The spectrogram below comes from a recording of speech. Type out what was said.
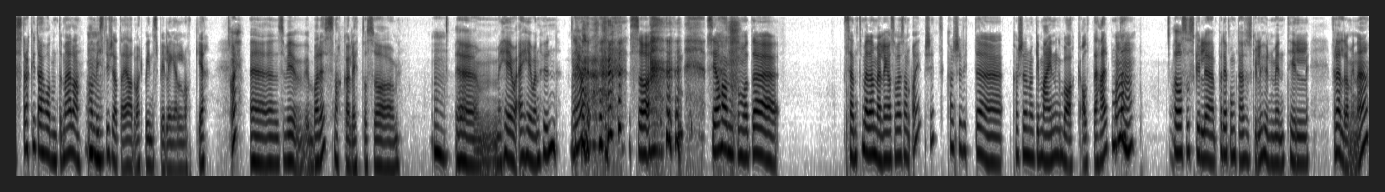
strakk ut ei hånd til meg. da Han visste jo ikke at jeg hadde vært på innspilling eller noe. Eh, så vi, vi bare snakka litt, og så Mm. eh, jeg, jeg har jo en hund. Ja. Så siden han på en måte sendte meg den meldinga, så var jeg sånn Oi, shit, kanskje, litt kanskje det er noe mening bak alt det her. på en måte Mm. Og så skulle, på det punktet her så skulle hunden min til foreldrene mine eh,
